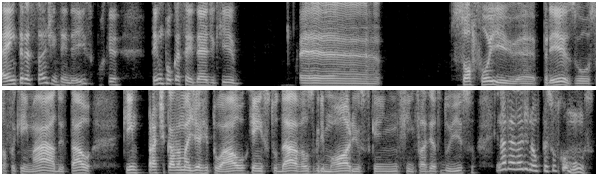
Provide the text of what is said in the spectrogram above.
é interessante entender isso porque tem um pouco essa ideia de que é, só foi é, preso ou só foi queimado e tal quem praticava magia ritual, quem estudava os grimórios, quem, enfim, fazia tudo isso. E na verdade não, pessoas comuns.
